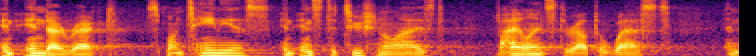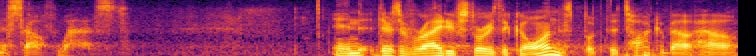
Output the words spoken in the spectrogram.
and indirect, spontaneous and institutionalized violence throughout the West and the Southwest. And there's a variety of stories that go on this book that talk about how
